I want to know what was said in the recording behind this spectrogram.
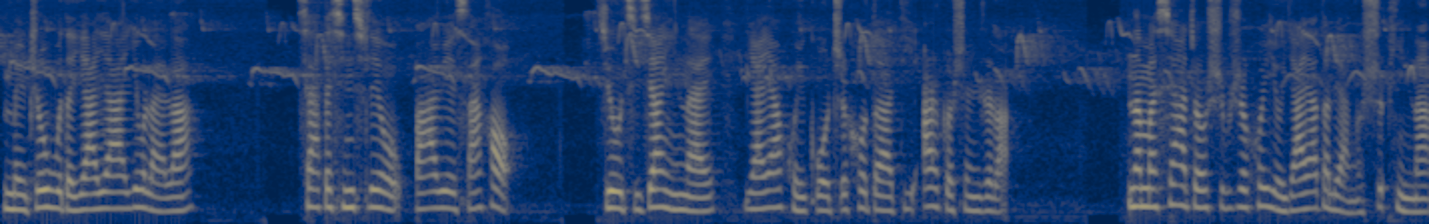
每周五的丫丫又来啦！下个星期六，八月三号，就即将迎来丫丫回国之后的第二个生日了。那么下周是不是会有丫丫的两个视频呢？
